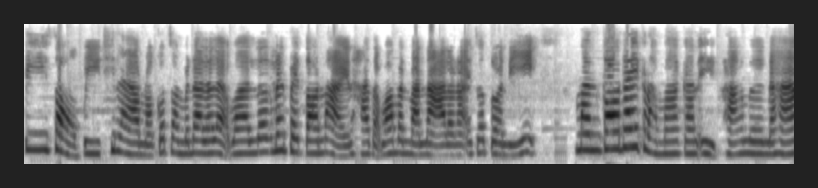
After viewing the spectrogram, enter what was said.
ปี 2 ปีที่แล้วเนาะก็จำไม่ได้แล้วแหละว่าเลิกเล่นไปตอนไหนนะคะ แต่ว่ามันมานานแล้วนะไอ้เจ้าตัวนี้ มันก็ได้กลับมากันอีกครั้งหนึ่งนะคะ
